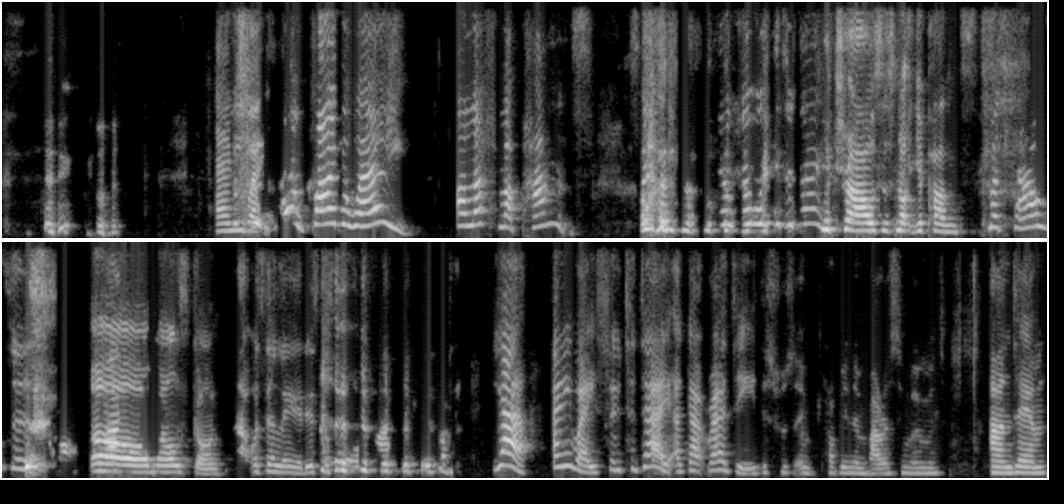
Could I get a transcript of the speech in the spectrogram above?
anyway, oh, by the way, I left my pants. So, away today. Your trousers, not your pants. My trousers. Oh, Mal's gone. That was hilarious. the poor yeah. Anyway, so today I got ready. This was probably an embarrassing moment, and um,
